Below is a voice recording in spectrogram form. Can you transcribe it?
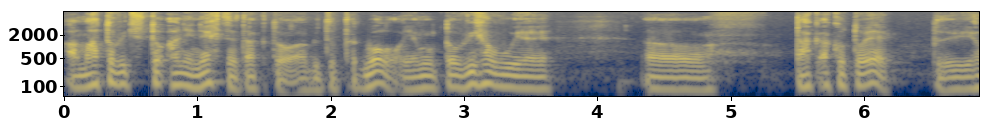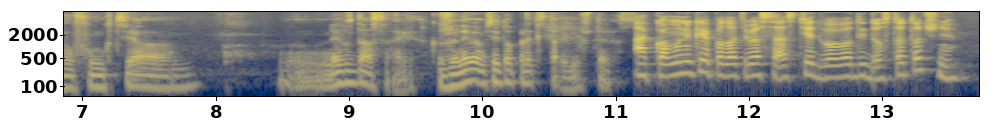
a Matovič to ani nechce takto, aby to tak bolo. Jemu to vyhovuje uh, tak, ako to je. Jeho funkcia e, nevzdá sa aj. Akože neviem si to predstaviť už teraz. A komunikuje podľa teba sa tie dôvody dostatočne?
